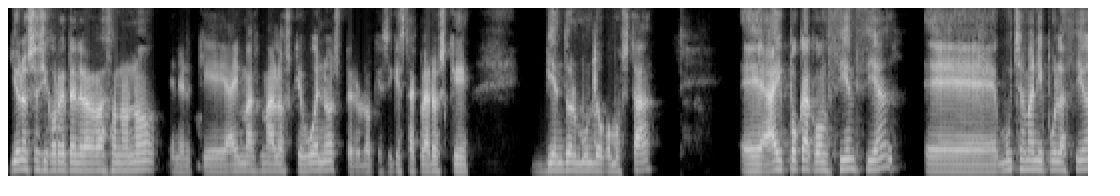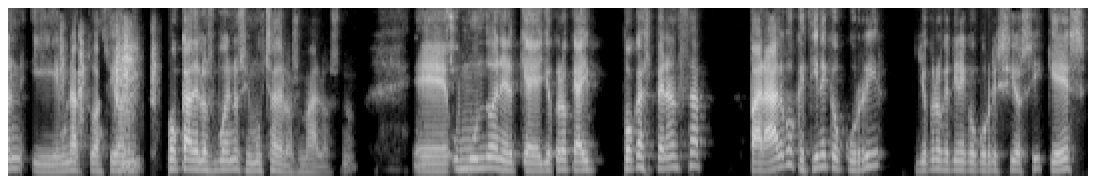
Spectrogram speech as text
yo no sé si Jorge tendrá razón o no, en el que hay más malos que buenos, pero lo que sí que está claro es que viendo el mundo como está, eh, hay poca conciencia, eh, mucha manipulación y una actuación poca de los buenos y mucha de los malos. Eh, un mundo en el que yo creo que hay poca esperanza para algo que tiene que ocurrir, yo creo que tiene que ocurrir sí o sí, que es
